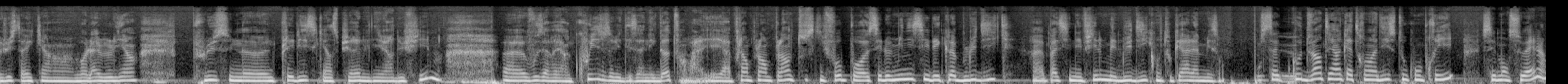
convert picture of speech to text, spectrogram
juste avec un, voilà, le lien plus une, playlist qui est inspirée l'univers du film. Vous avez un quiz, vous avez des anecdotes. Enfin voilà, il y a plein, plein, plein, tout ce qu'il faut pour. C'est le mini ciné club ludique, euh, pas mais ludique en tout cas à la maison. Ça coûte 21,90 tout compris. C'est mensuel.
